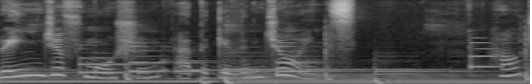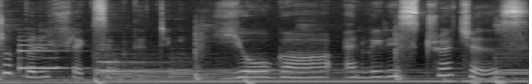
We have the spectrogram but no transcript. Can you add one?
range of motion at the given joints. How to build flexibility? Yoga and various stretches,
